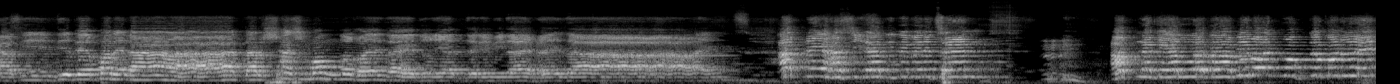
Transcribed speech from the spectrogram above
হাসি দিতে পারে না, তার শ্বাস বন্ধ হয়ে যায়, দুনিয়ার থেকে বিদায় হয়ে যায়। আপনি হাসিটা দিতে পেরেছেন। আপনাকে আল্লাহ বিপদ মুক্ত করলেন।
